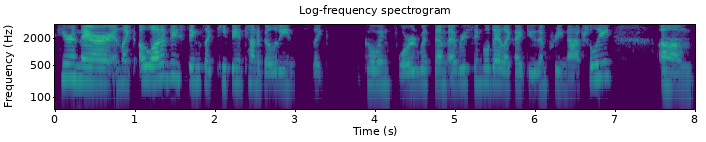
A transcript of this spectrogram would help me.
here and there. And like a lot of these things like keeping accountability and like going forward with them every single day like i do them pretty naturally. Um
